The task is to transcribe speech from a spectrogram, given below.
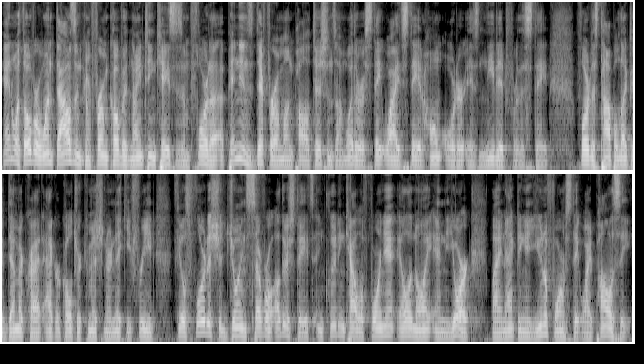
And with over 1,000 confirmed COVID 19 cases in Florida, opinions differ among politicians on whether a statewide stay at home order is needed for the state. Florida's top elected Democrat, Agriculture Commissioner Nikki Fried, feels Florida should join several other states, including California, Illinois, and New York, by enacting a uniform statewide policy.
